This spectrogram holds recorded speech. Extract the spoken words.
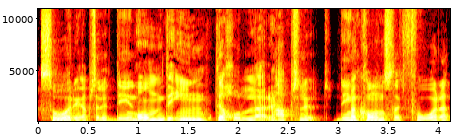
Så är det ju absolut. Det är en, om det inte håller. absolut. Det är en konst att få det,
